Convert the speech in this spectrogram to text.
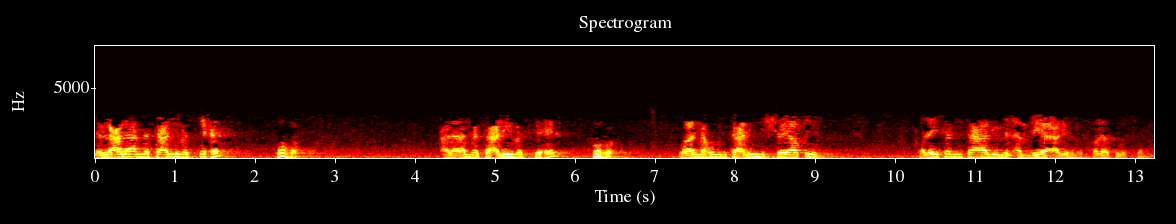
دل على أن تعليم السحر كفر. على أن تعليم السحر كفر. وأنه من تعليم الشياطين. وليس من تعاليم الأنبياء عليهم الصلاة والسلام.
